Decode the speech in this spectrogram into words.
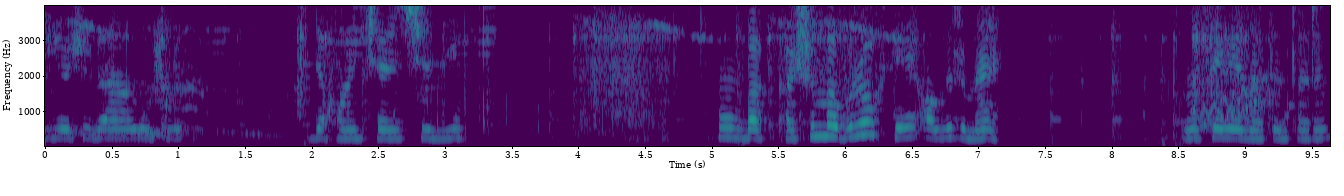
Bir şuradan aldım şunu. Bir de hançer çizeyim. Oğlum bak kaşınma Brock seni alırım he. 10 seviye zaten tarım.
